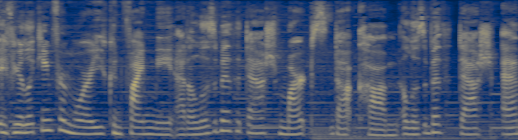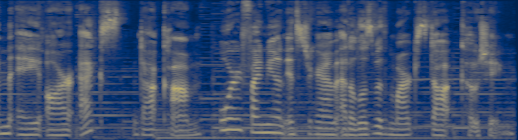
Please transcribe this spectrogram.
If you're looking for more, you can find me at elizabeth-marx.com, elizabeth-marx.com, or find me on Instagram at elizabethmarx.coaching.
